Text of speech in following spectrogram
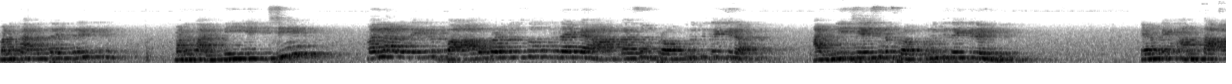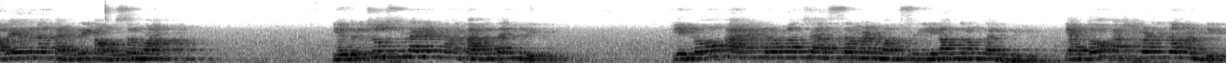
మన కన్న తండ్రి మనకు అన్నీ ఇచ్చి మళ్ళీ వాళ్ళ దగ్గర బాధపడవలసి వస్తుందండి. ఆకాశం ప్రకృతి దగ్గర. అన్నీ చేసిన ప్రకృతి దగ్గర అండి. ఏమంటే అంత ఆవేదన తండ్రికి అవసరమా? ఎదురు చూస్తున్నాడండి మన కన్న తండ్రి. ఎన్నో కార్యక్రమాలు చేస్తామండి మన స్త్రీలందరం కలిపి. ఎంతో కష్టపడుతున్నామండి.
